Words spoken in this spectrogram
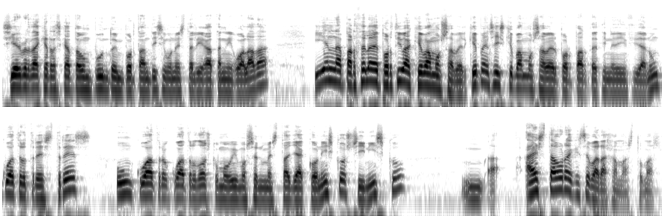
sí es verdad que rescata un punto importantísimo en esta liga tan igualada. Y en la parcela deportiva, ¿qué vamos a ver? ¿Qué pensáis que vamos a ver por parte de Zinedine Zidane? ¿Un 4-3-3? ¿Un 4-4-2 como vimos en Mestalla con Isco? ¿Sin Isco? Mm, a esta hora que se baraja más, Tomás,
